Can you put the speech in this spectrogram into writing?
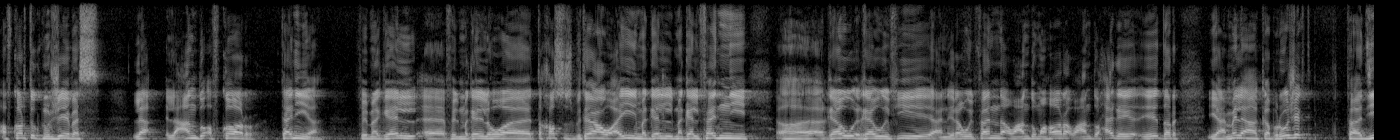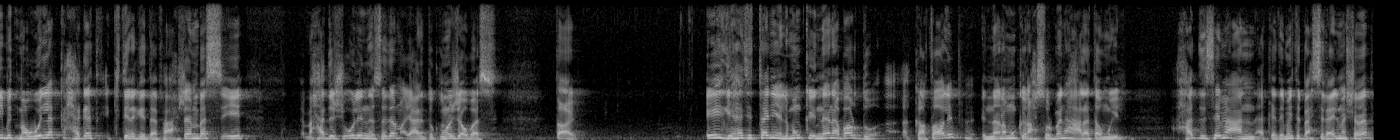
أفكار تكنولوجية بس. لا اللي عنده أفكار تانية في مجال في المجال اللي هو التخصص بتاعه أي مجال مجال فني غاوي غاوي فيه يعني غاوي الفن أو عنده مهارة أو عنده حاجة يقدر يعملها كبروجكت فدي بتمول لك حاجات كتيرة جدا. فعشان بس إيه ما حدش يقول إن الصيدله يعني التكنولوجيا وبس. طيب إيه الجهات التانية اللي ممكن إن أنا برضو كطالب إن أنا ممكن احصل منها على تمويل؟ حد سمع عن أكاديمية البحث العلمي يا شباب؟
